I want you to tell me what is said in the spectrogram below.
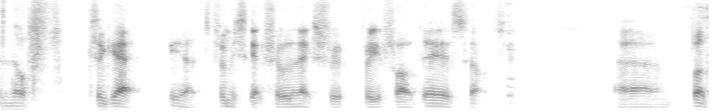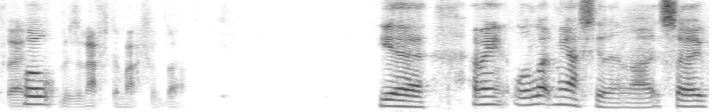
enough to get you know for me to get through the next three, three or four days. So. Um, but then Well- there's an aftermath of that. Yeah, I mean, well, let me ask you then, right? So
